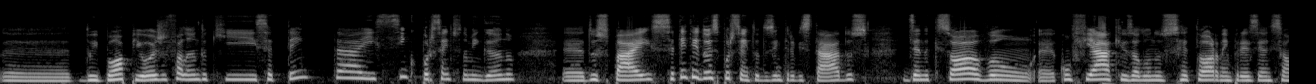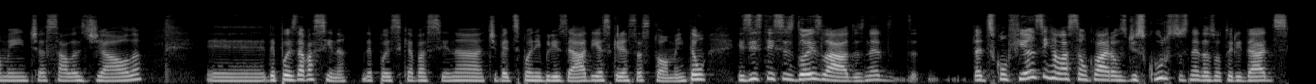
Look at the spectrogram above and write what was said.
é, do Ibope hoje falando que 75%, se não me engano, é, dos pais, 72% dos entrevistados, dizendo que só vão é, confiar que os alunos retornem presencialmente às salas de aula é, depois da vacina, depois que a vacina estiver disponibilizada e as crianças tomem. Então, existem esses dois lados, né? Da desconfiança em relação, claro, aos discursos né, das autoridades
